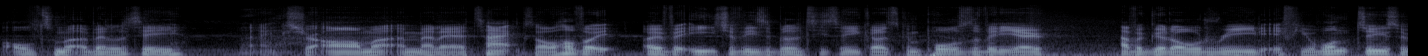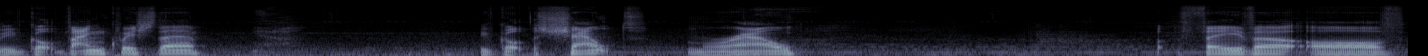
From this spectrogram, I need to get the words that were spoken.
ultimate ability, extra armor and melee attack. So I'll hover over each of these abilities so you guys can pause the video, have a good old read if you want to. So we've got Vanquish there. Yeah. We've got the Shout, Morale. Got the Favor of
